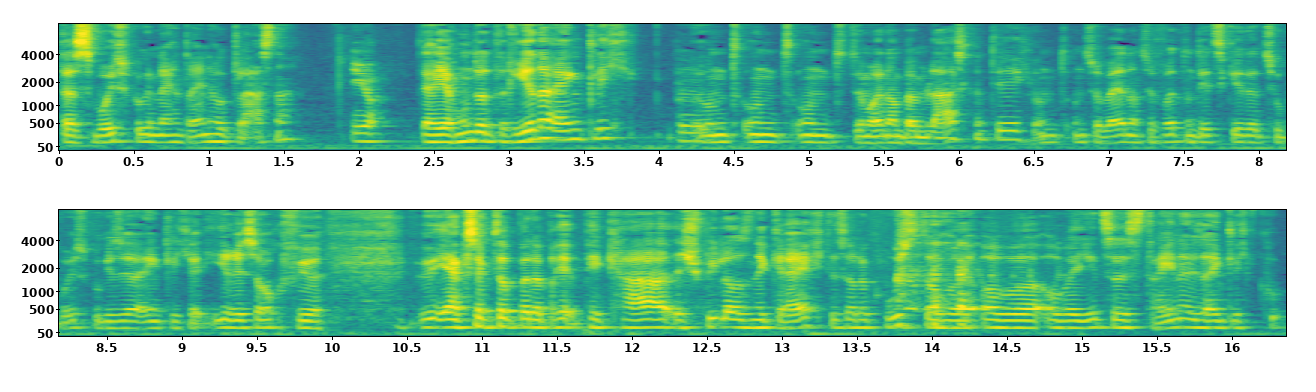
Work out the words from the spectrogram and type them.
dass Wolfsburg einen neuen Trainer hat, Glasner? Ja, Der Jahrhundert Rieder eigentlich Mhm. und, und, und der war dann beim Lask natürlich und, und so weiter und so fort und jetzt geht er zu Wolfsburg, ist ja eigentlich eine ihre Sache für, wie er gesagt hat, bei der PK, das Spiel hat es nicht gereicht, das hat er gewusst, aber, aber, aber jetzt als Trainer ist eigentlich co-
